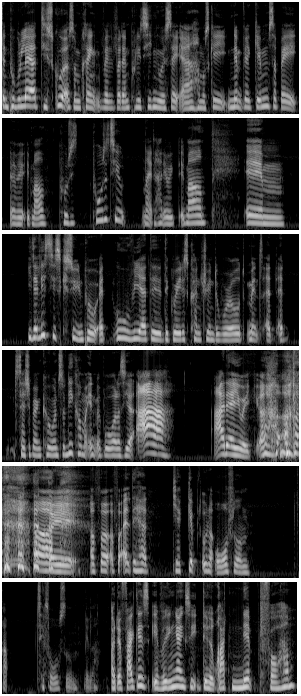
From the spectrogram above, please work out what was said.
den populære diskurs omkring, hvordan politikken i USA er, har måske nemt ved at gemme sig bag øh, et meget posi- positivt, nej, det har det jo ikke, et meget øhm, idealistisk syn på, at uh, vi er the, the greatest country in the world, mens at, at Sacha Baron Cohen så lige kommer ind med bordet og siger, ah, ej, det er jo ikke. og, og, og, øh, og, for, og for alt det her, de har gemt under overfladen frem til forsiden. Eller? Og det er faktisk, jeg vil ikke engang sige, det er ret nemt for ham.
